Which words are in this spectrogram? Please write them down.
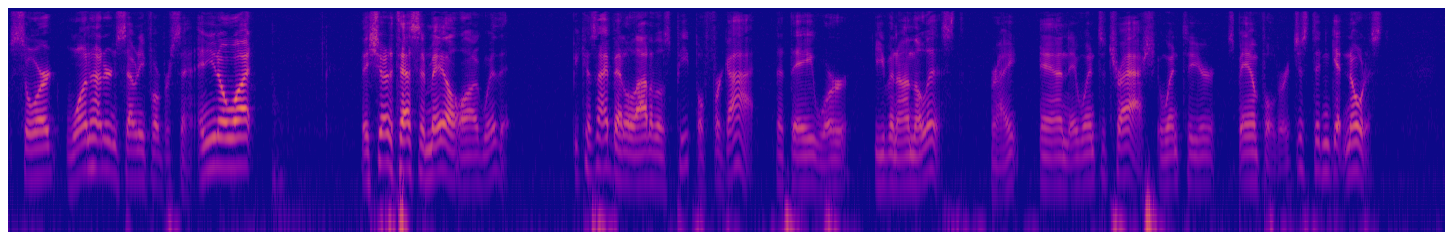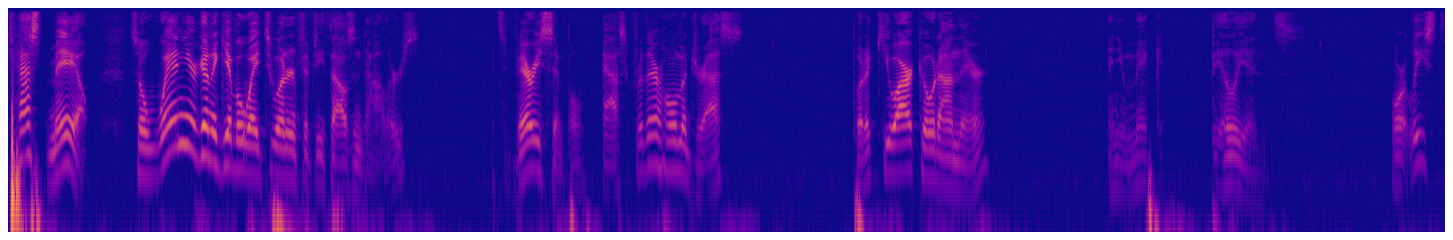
soared 174%. And you know what? They should have tested mail along with it because I bet a lot of those people forgot that they were even on the list right? And it went to trash. It went to your spam folder. It just didn't get noticed. Test mail. So when you're going to give away $250,000, it's very simple. Ask for their home address, put a QR code on there, and you make billions, or at least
